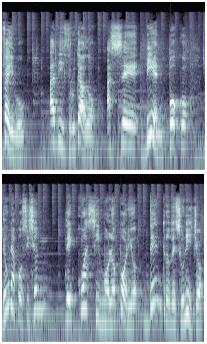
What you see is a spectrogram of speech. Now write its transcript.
Facebook ha disfrutado hace bien poco de una posición de cuasi monopolio dentro de su nicho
